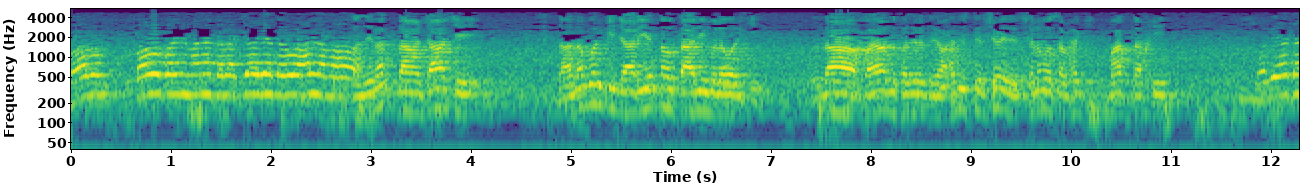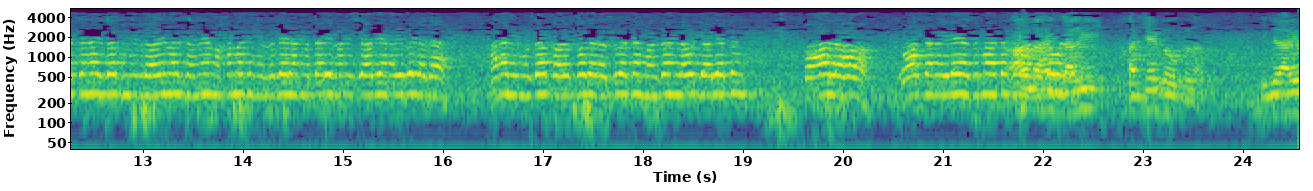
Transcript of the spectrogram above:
باب باب من تلا جاریت و علمها فضیلت دا چاچے دادا بر کی جاریت و تعلیم الاول کی دا بیان فضیلت حدیث تیر شوئے سلم و صفحہ کی مات تخیر وبيحدثنا زاد بن ابراهيم سمع محمد بن فضيل عن مطارف عن الشعبي عن ابي بردة عن ابي موسى قال قال رسول الله من كان له جارية فعلها واحسن اليها ثم قال هذه خرجه بوكلا نگرانی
